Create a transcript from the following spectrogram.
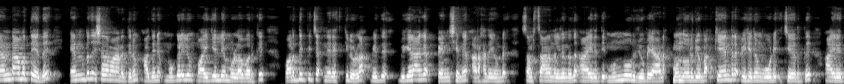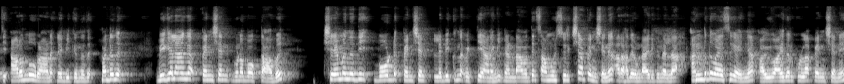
രണ്ടാമത്തേത് എൺപത് ശതമാനത്തിനും അതിന് മുകളിലും വൈകല്യമുള്ളവർക്ക് വർദ്ധിപ്പിച്ച നിരക്കിലുള്ള വികലാംഗ പെൻഷന് അർഹതയുണ്ട്. സംസ്ഥാനം നൽകുന്നത് ആയിരത്തി മുന്നൂറ് രൂപയാണ്. മുന്നൂറ് രൂപ കേന്ദ്ര വിഹിതം കൂടി ചേർത്ത് ആയിരത്തി അറുന്നൂറാണ് ലഭിക്കുന്നത്. മറ്റൊന്ന് വികലാംഗ പെൻഷൻ ഗുണഭോക്താവ് ക്ഷേമനിധി ബോർഡ് പെൻഷൻ ലഭിക്കുന്ന വ്യക്തിയാണെങ്കിൽ രണ്ടാമത്തെ സാമൂഹ്യ സുരക്ഷാ പെൻഷന് അർഹത ഉണ്ടായിരിക്കുന്നില്ല അൻപത് വയസ്സ് കഴിഞ്ഞ അവിവാഹിതർക്കുള്ള പെൻഷന്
